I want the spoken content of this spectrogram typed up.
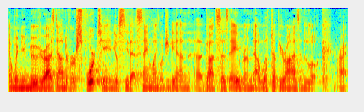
And when you move your eyes down to verse 14, you'll see that same language again. Uh, God says to Abram, Now lift up your eyes and look, right?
